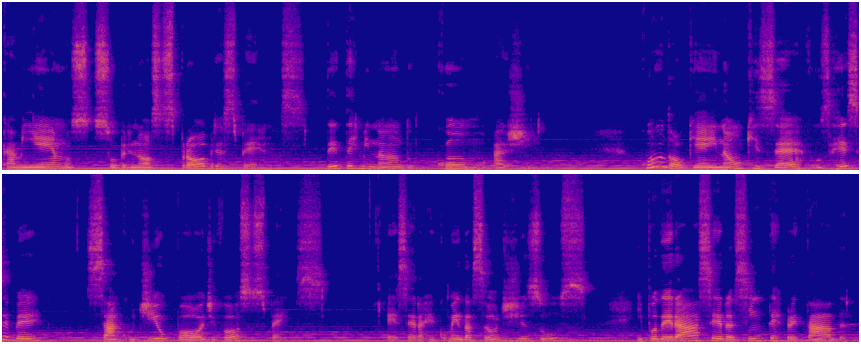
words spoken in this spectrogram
Caminhemos sobre nossas próprias pernas, determinando como agir. Quando alguém não quiser vos receber, sacudi o pó de vossos pés. Essa era a recomendação de Jesus e poderá ser assim interpretada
